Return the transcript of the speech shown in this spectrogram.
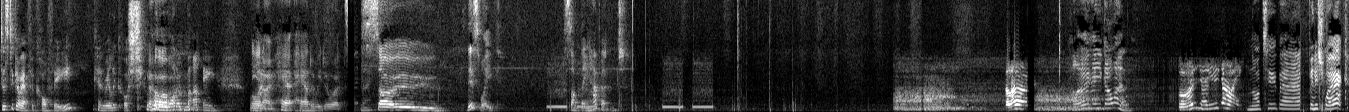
just to go out for coffee can really cost you Oh. a lot of money. you know, how, how do we do it? So, this week, something happened. Hello. Hello, how you going? Good. How are you going? Not too bad. Finished work?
